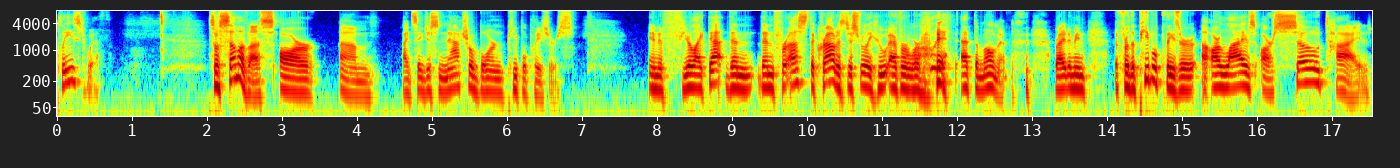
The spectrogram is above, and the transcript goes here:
pleased with. So some of us are, um, I'd say, just natural born people pleasers. And if you're like that, then then for us, the crowd is just really whoever we're with at the moment, right? I mean, for the people pleaser, uh, our lives are so tied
